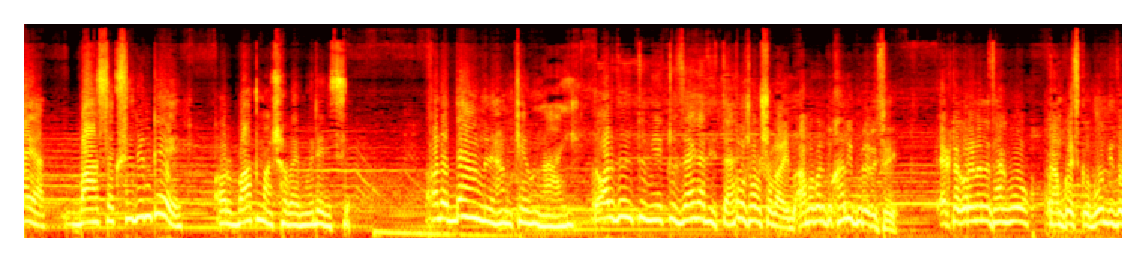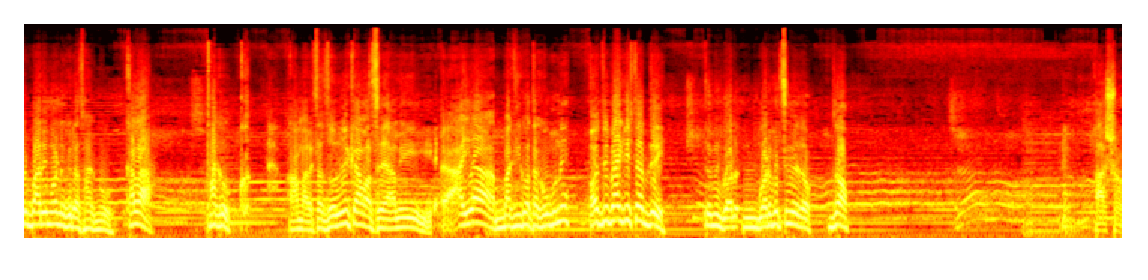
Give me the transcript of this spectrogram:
আয়াত। বাস অ্যাক্সিডেন্টে ওর বাপ মা সবাই মরে গেছে। দেহন এখন কেউ নাই। ওর যদি তুমি একটু জায়গা দিতা। কোনো সমস্যা নাই আমার বাড়ি তো খালি পড়ে রয়েছে একটা করে নিলে থাকব কাম কাজ করব নিজের বাড়ি মনে করে থাকব। খালা থাকুক। আমার একটা জরুরি কাম আছে আমি আইয়া বাকি কথা কব নে। হয়তো বাইক স্টার্ট দে। তুমি গর্বে চলে যাও। যাও। আসো।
